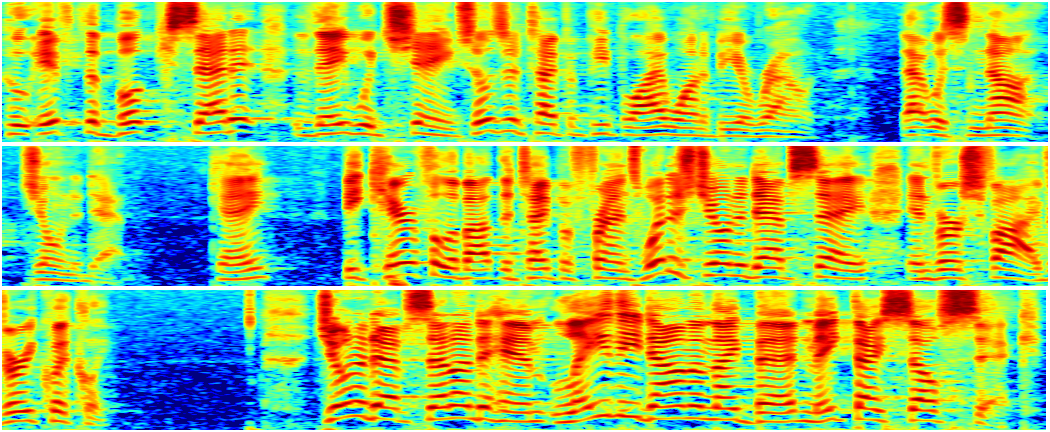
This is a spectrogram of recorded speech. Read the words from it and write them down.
who, if the book said it, they would change. Those are the type of people I want to be around. That was not Jonadab, okay? Be careful about the type of friends. What does Jonadab say in verse 5? Very quickly. Jonadab said unto him, Lay thee down on thy bed, make thyself sick.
